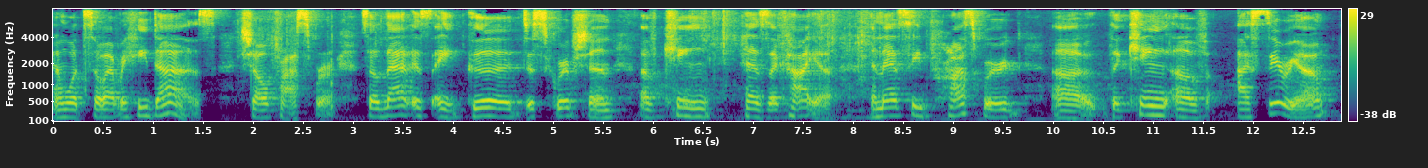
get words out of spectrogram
and whatsoever he does shall prosper. So that is a good description of King Hezekiah. And as he prospered, uh, the king of Assyria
